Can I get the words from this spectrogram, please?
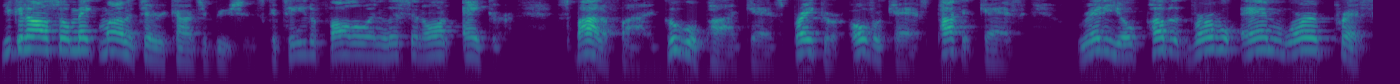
You can also make monetary contributions. Continue to follow and listen on Anchor, Spotify, Google Podcasts, Breaker, Overcast, Pocket Cast, Radio, Public Verbal, and WordPress.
